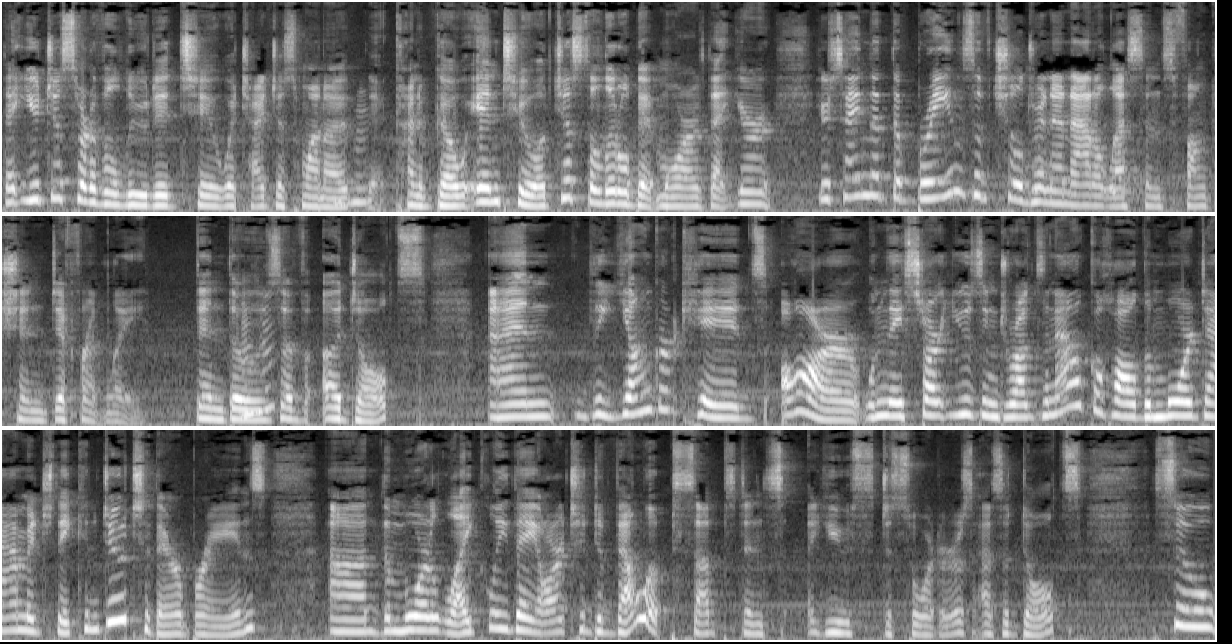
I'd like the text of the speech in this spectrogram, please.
that you just sort of alluded to, which I just want to mm-hmm. kind of go into just a little bit more. That you're you're saying that the brains of children and adolescents function differently than those mm-hmm. of adults and the younger kids are, when they start using drugs and alcohol, the more damage they can do to their brains, uh, the more likely they are to develop substance use disorders as adults. So,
